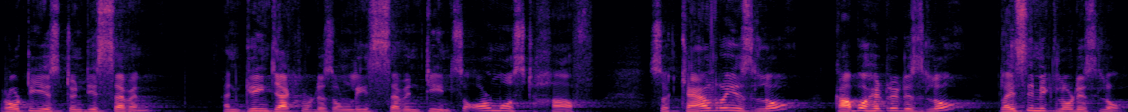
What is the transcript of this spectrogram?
Roti is 27. And green jackfruit is only 17. So almost half. So calorie is low, carbohydrate is low, glycemic load is low.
